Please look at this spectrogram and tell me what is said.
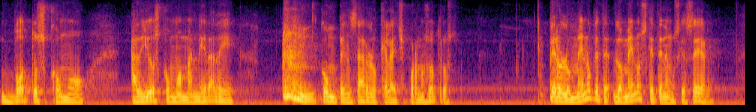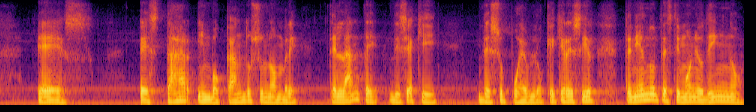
votos como a Dios como manera de compensar lo que Él ha hecho por nosotros. Pero lo menos que, lo menos que tenemos que hacer es estar invocando su nombre delante, dice aquí, de su pueblo. ¿Qué quiere decir? Teniendo un testimonio digno,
